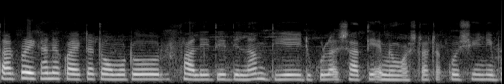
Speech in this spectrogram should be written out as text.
তারপর এখানে কয়েকটা টমেটোর ফালি দিয়ে দিলাম, দিয়ে এইগুলোর সাথে আমি মশলাটা কষিয়ে নিব।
